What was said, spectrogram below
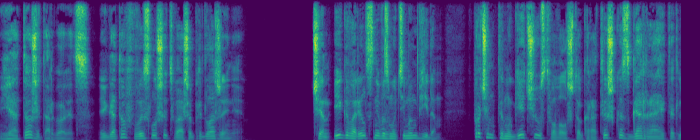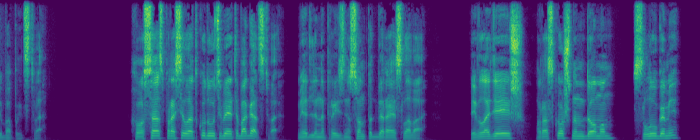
«Я тоже торговец и готов выслушать ваше предложение». Чен И говорил с невозмутимым видом. Впрочем, Темуге чувствовал, что коротышка сгорает от любопытства. «Хоса спросил, откуда у тебя это богатство», — медленно произнес он, подбирая слова. «Ты владеешь роскошным домом, слугами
